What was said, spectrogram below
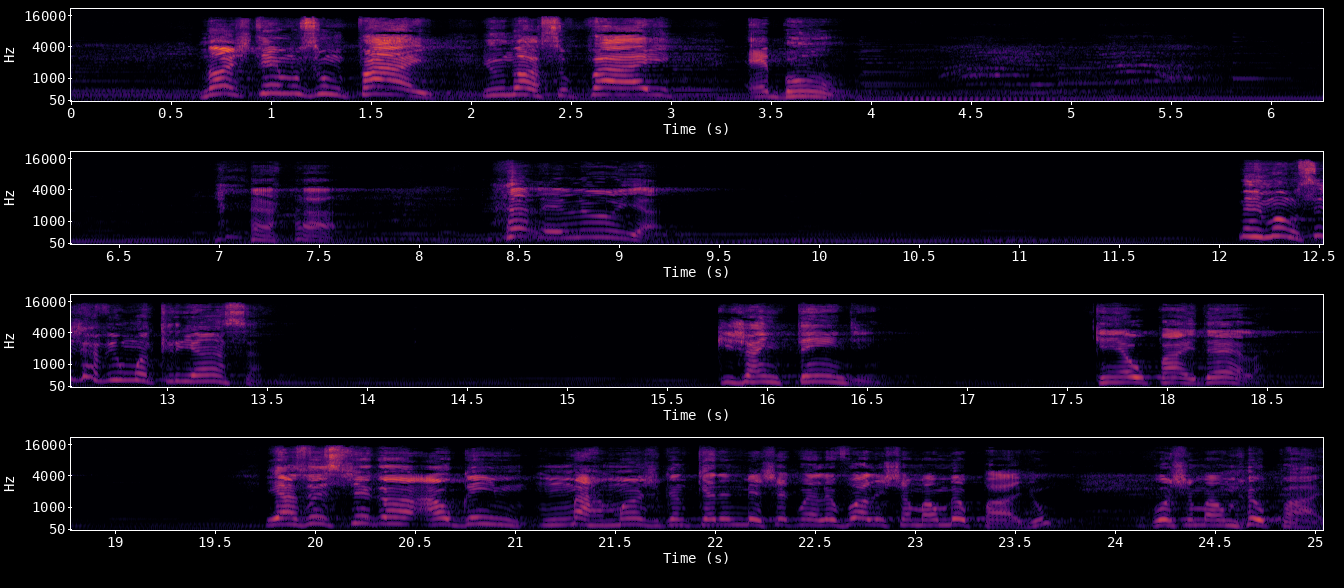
nós temos um Pai, e o nosso Pai é bom. Aleluia. Meu irmão, você já viu uma criança que já entende quem é o pai dela? E às vezes chega alguém, um marmanjo, querendo mexer com ela. Eu vou ali chamar o meu pai, viu? Vou chamar o meu pai.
